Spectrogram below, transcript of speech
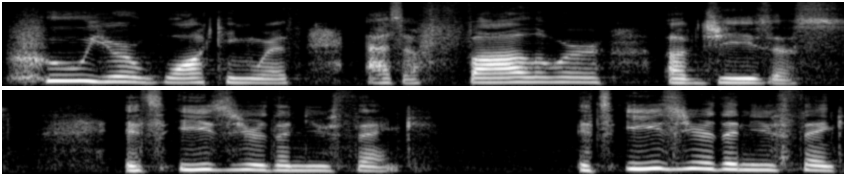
who you're walking with as a follower of Jesus. It's easier than you think. It's easier than you think.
